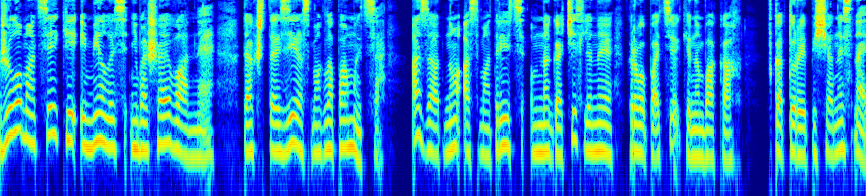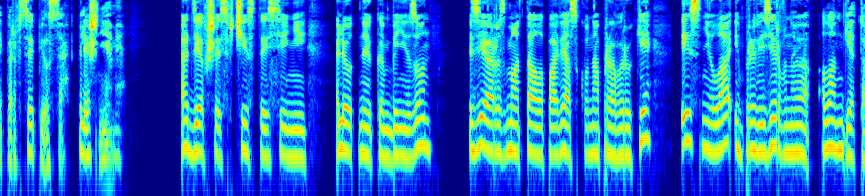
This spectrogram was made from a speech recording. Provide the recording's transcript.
В жилом отсеке имелась небольшая ванная, так что Зия смогла помыться, а заодно осмотреть многочисленные кровоподтеки на боках, в которые песчаный снайпер вцепился клешнями. Одевшись в чистый синий летный комбинезон, Зия размотала повязку на правой руке и сняла импровизированную лангету.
